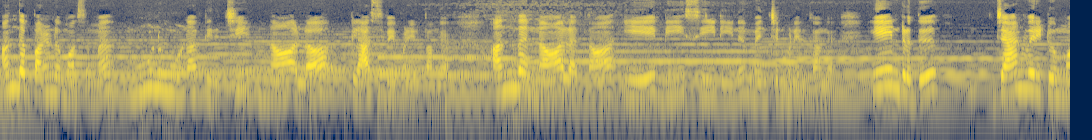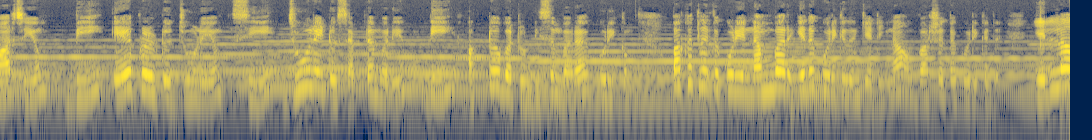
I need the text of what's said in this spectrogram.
அந்த பன்னெண்டு மாதமை மூணு மூணாக பிரித்து நாலாக கிளாஸிஃபை பண்ணியிருப்பாங்க அந்த நாளை தான் ஏபிசிடின்னு மென்ஷன் பண்ணியிருக்காங்க ஏன்றது ஜான்வரி டு மார்ச்சையும் பி ஏப்ரல் டு ஜூனையும் சி ஜூலை டு செப்டம்பரையும் டி அக்டோபர் டு டிசம்பரை குறிக்கும். பக்கத்தில் இருக்கக்கூடிய நம்பர் எதை குறிக்குதுன்னு கேட்டிங்கன்னா வருஷத்தை குறிக்குது. எல்லா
